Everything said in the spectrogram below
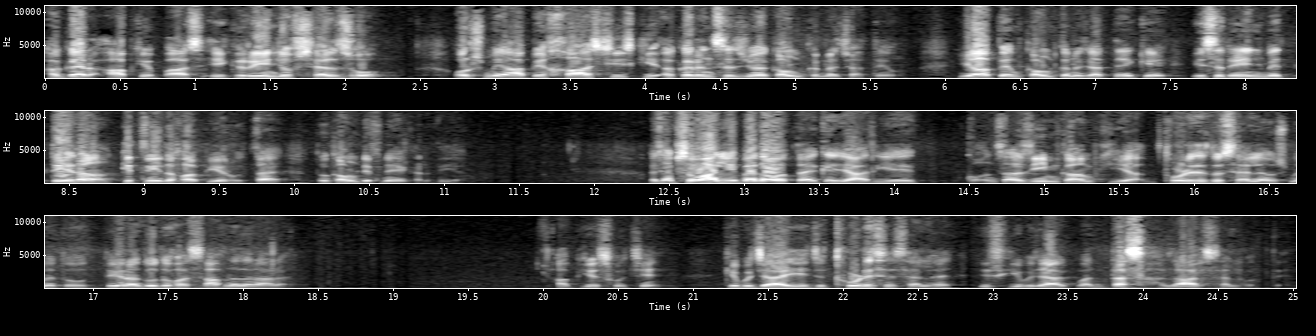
اگر آپ کے پاس ایک رینج آف سیلز ہو اور اس میں آپ ایک خاص چیز کی اکرنسز جو ہے کاؤنٹ کرنا چاہتے ہو یہاں پہ ہم کاؤنٹ کرنا چاہتے ہیں کہ اس رینج میں تیرہ کتنی دفعہ اپیئر ہوتا ہے، تو کاؤنٹ اف نے یہ کر دیا۔ اچھا اب سوال یہ پیدا ہوتا ہے کہ یار، یہ کون سا عظیم کام کیا؟ تھوڑے سے تو سیل ہیں، اس میں تو تیرہ دو دفعہ صاف نظر آ رہا ہے۔ آپ یہ سوچیں۔ کہ بجائے یہ جو تھوڑے سے سیل ہیں، اس کی بجائے آپ کے پاس دس ہزار سیل ہوتے ہیں۔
